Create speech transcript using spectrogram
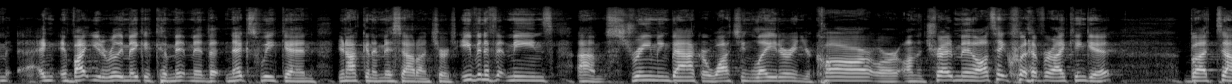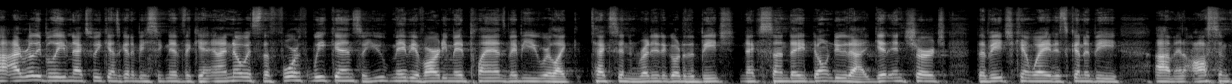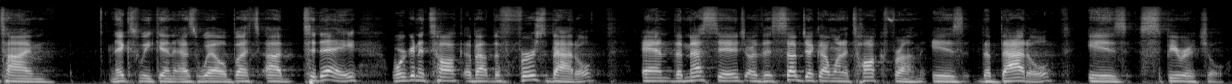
invite you to really make a commitment that next weekend you're not going to miss out on church, even if it means um, streaming back or watching later in your car or on the treadmill. I'll take whatever I can get. But uh, I really believe next weekend is going to be significant. And I know it's the fourth weekend, so you maybe have already made plans. Maybe you were like texting and ready to go to the beach next Sunday. Don't do that. Get in church. The beach can wait. It's going to be um, an awesome time next weekend as well. But uh, today, we're going to talk about the first battle. And the message or the subject I want to talk from is the battle is spiritual.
